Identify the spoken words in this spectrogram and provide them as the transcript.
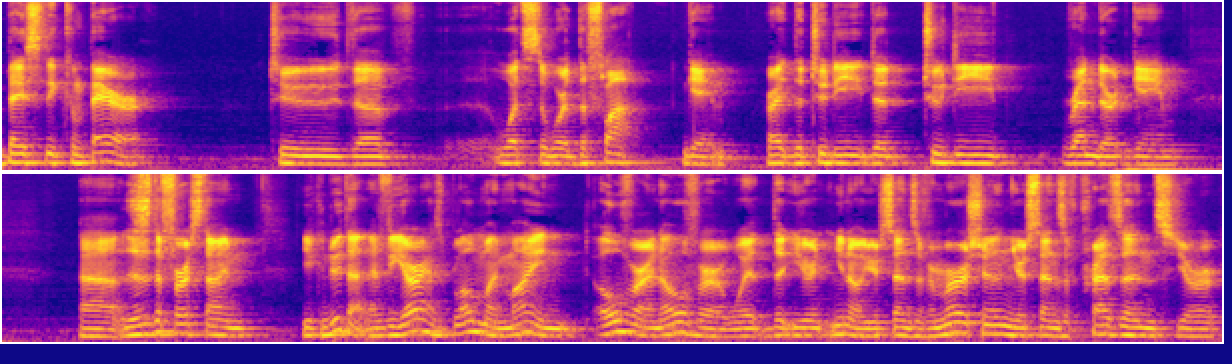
basically compare to the what's the word the flat game right? The 2D the 2D rendered game. Uh, this is the first time you can do that, and VR has blown my mind over and over with the, your you know your sense of immersion, your sense of presence, your,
